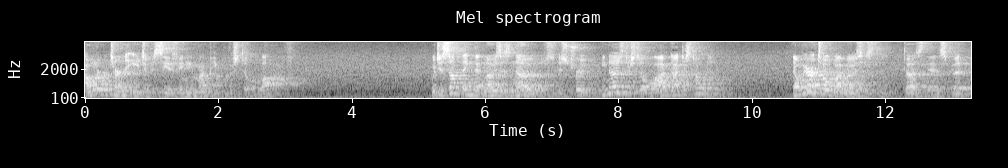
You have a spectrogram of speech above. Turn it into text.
I want to return to Egypt to see if any of my people are still alive. Which is something that Moses knows is true. He knows they're still alive. God just told him. Now, we aren't told why Moses does this, but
